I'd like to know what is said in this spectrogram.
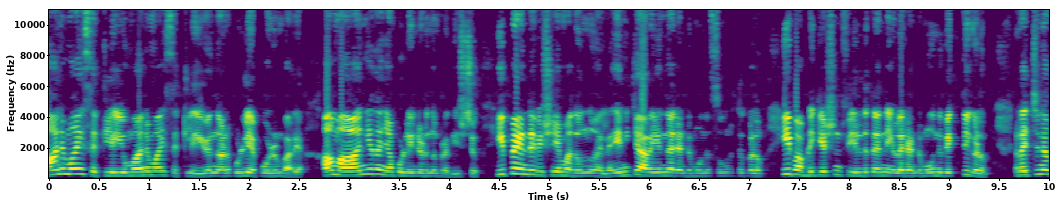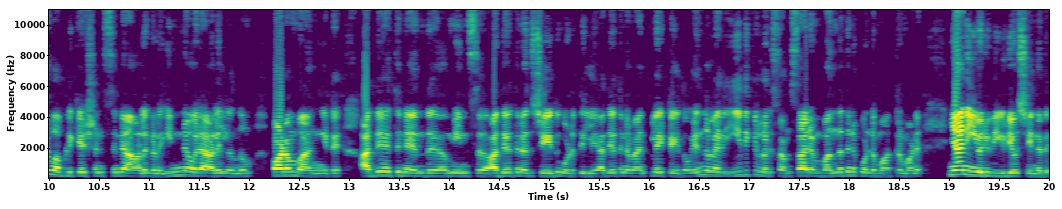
മാനമായി സെറ്റിൽ ചെയ്യൂ മാനമായി സെറ്റിൽ ചെയ്യൂ എന്നാണ് പുള്ളി എപ്പോഴും പറയാം. ആ മാന്യത ഞാൻ പുള്ളിന്റെ അടുത്ത് പ്രതീക്ഷിച്ചു. ഇപ്പൊ എന്റെ വിഷയം അതൊന്നുമല്ല. എനിക്ക് അറിയുന്ന രണ്ട് മൂന്ന് സുഹൃത്തുക്കളും ഈ പബ്ലിക്കേഷൻ ഫീൽഡിൽ തന്നെയുള്ള രണ്ട് മൂന്ന് വ്യക്തികളും റെറ്റിന പബ്ലിക്കേഷൻസിന്റെ ആളുകൾ ഇന്ന ഒരാളിൽ നിന്നും പണം വാങ്ങിയിട്ട് അദ്ദേഹത്തിന് എന്ത് മീൻസ് അദ്ദേഹത്തിന് അത് ചെയ്തു കൊടുത്തില്ലേ അദ്ദേഹത്തിന് മാനിപ്പുലേറ്റ് ചെയ്തോ എന്നുള്ള രീതിക്കുള്ള ഒരു സംസാരം വന്നതിനെ കൊണ്ട് മാത്രമാണ് ഞാൻ ഈ ഒരു വീഡിയോ ചെയ്യുന്നത്.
